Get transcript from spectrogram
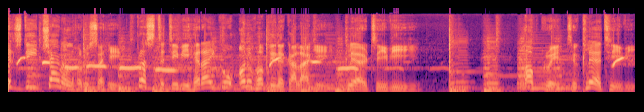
एचडी च्यानलहरू सहित प्रष्ट टिभी हेराइको अनुभव लिनका लागि clear TV upgrade to clear TV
